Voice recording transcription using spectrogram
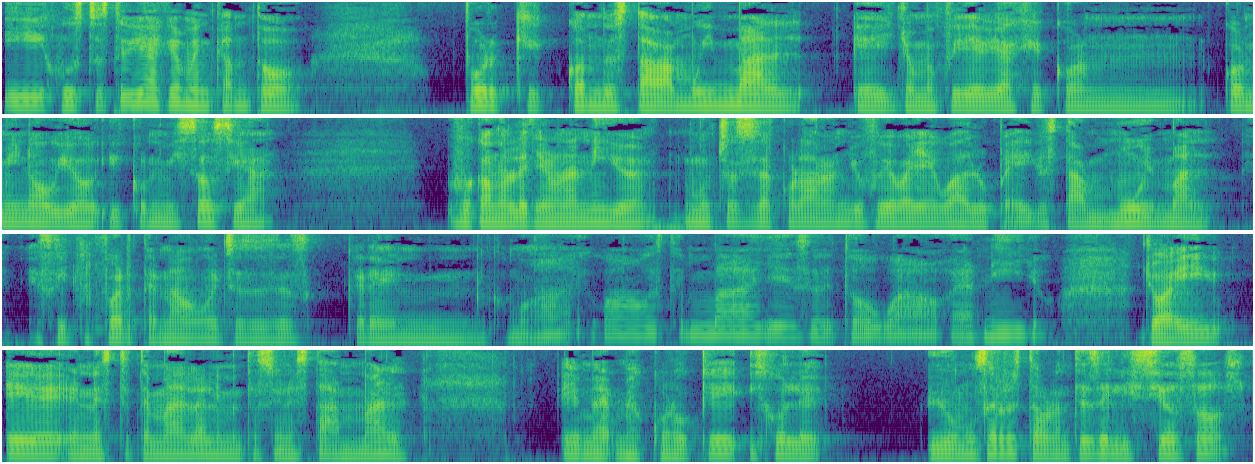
Y justo este viaje me encantó porque cuando estaba muy mal, eh, yo me fui de viaje con, con mi novio y con mi socia, fue cuando le dieron un anillo, ¿eh? muchos se acordarán, yo fui a Valle de Guadalupe y yo estaba muy mal, es que qué fuerte, ¿no? Muchas veces creen como, ay, wow, este en valle, se ve todo wow, anillo. Yo ahí, eh, en este tema de la alimentación, estaba mal. Eh, me, acuerdo que, híjole, íbamos a restaurantes deliciosos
